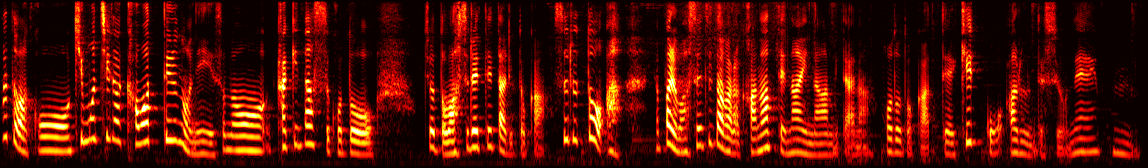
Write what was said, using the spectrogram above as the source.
あとはこう気持ちが変わってるのにその書き出すことをちょっと忘れてたりとか。するとあやっぱり忘れてたからかなってないなみたいなこととかって結構あるんですよね。うん。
